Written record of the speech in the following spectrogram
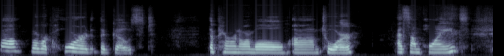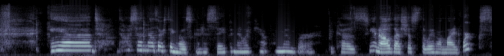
Well, we'll record the ghost, the paranormal um, tour at some. And there was another thing I was going to say, but now I can't remember because, you know, that's just the way my mind works.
